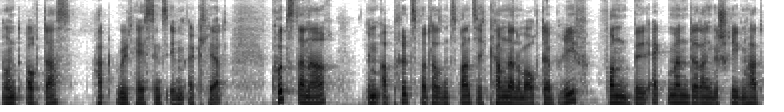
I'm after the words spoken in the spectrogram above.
Und auch das hat Reed Hastings eben erklärt. Kurz danach im April 2020 kam dann aber auch der Brief von Bill Eckman, der dann geschrieben hat,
